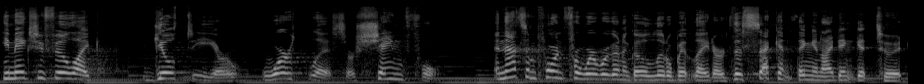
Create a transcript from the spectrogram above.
he makes you feel like guilty or worthless or shameful. And that's important for where we're going to go a little bit later. The second thing, and I didn't get to it,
